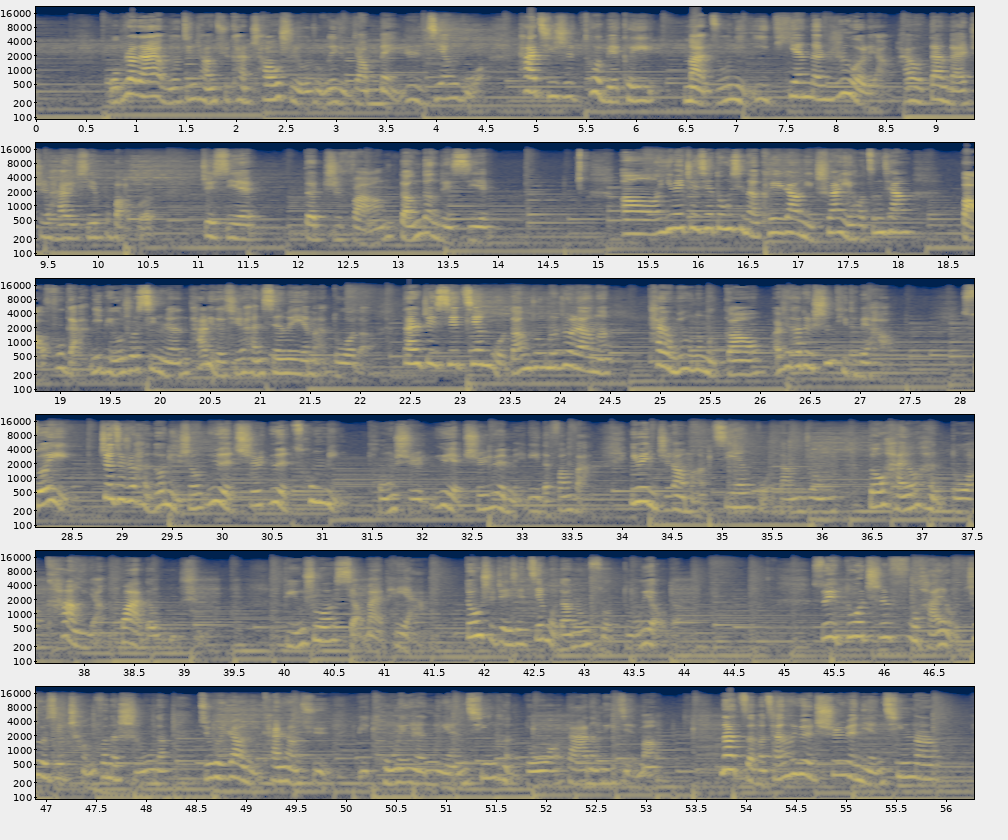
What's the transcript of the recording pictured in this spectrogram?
我不知道大家有没有经常去看超市，有一种那种叫每日坚果，它其实特别可以满足你一天的热量，还有蛋白质，还有一些不饱和这些的脂肪等等这些。嗯，因为这些东西呢，可以让你吃完以后增强饱腹感。你比如说杏仁，它里头其实含纤维也蛮多的，但是这些坚果当中的热量呢？它又没有那么高，而且它对身体特别好，所以这就是很多女生越吃越聪明，同时越吃越美丽的方法。因为你知道吗？坚果当中都含有很多抗氧化的物质，比如说小麦胚芽，都是这些坚果当中所独有的。所以多吃富含有这些成分的食物呢，就会让你看上去比同龄人年轻很多。大家能理解吗？那怎么才能越吃越年轻呢？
